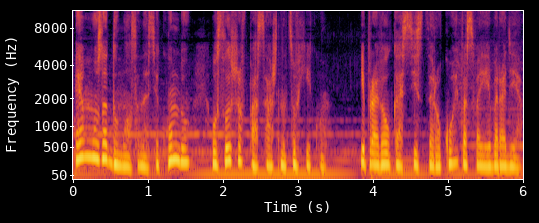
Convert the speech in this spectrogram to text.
Эмму задумался на секунду, услышав пассаж на Цухику — и провел костистой рукой по своей бороде.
